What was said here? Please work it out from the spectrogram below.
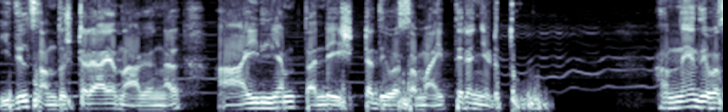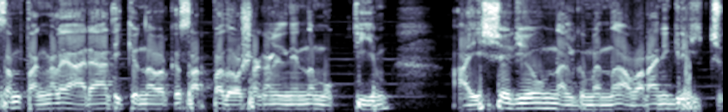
ഇതിൽ സന്തുഷ്ടരായ നാഗങ്ങൾ ആയില്യം തന്റെ ഇഷ്ട ദിവസമായി തിരഞ്ഞെടുത്തു. അന്നേ ദിവസം തങ്ങളെ ആരാധിക്കുന്നവർക്ക് സർപ്പദോഷങ്ങളിൽ നിന്ന് മുക്തിയും ഐശ്വര്യവും നൽകുമെന്ന് അവർ അനുഗ്രഹിച്ചു.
